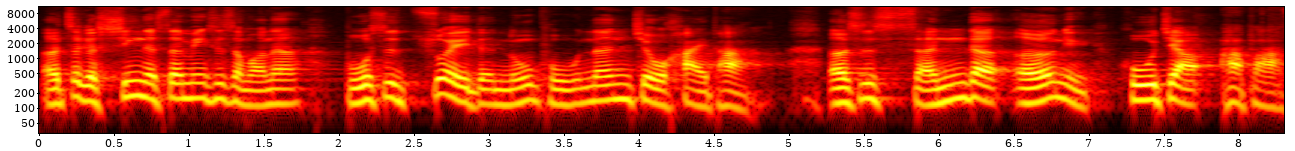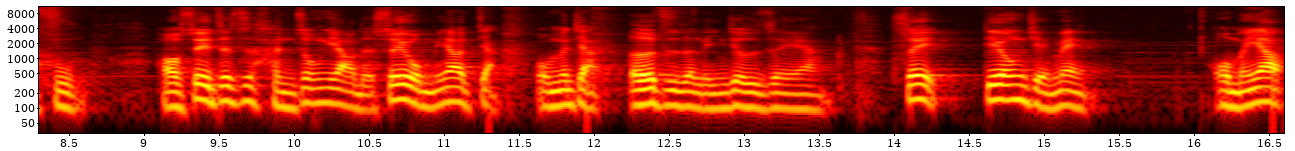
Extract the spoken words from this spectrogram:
而这个新的生命是什么呢？不是罪的奴仆，仍旧害怕，而是神的儿女呼叫阿爸父。好，所以这是很重要的。所以我们要讲，我们讲儿子的灵就是这样。所以弟兄姐妹，我们要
